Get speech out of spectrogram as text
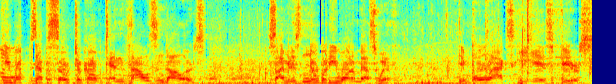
He won his episode, took home $10,000. Simon is nobody you want to mess with. In pole axe, he is fierce.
